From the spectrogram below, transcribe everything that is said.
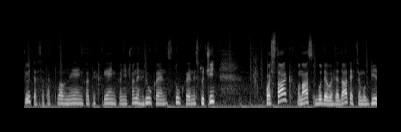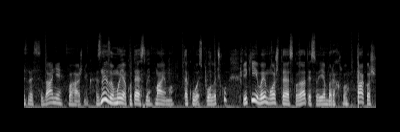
Чуєте, все так плавненько, тихенько, нічого не грюкає, не стукає, не стучить. Ось так у нас буде виглядати в цьому бізнес-седані багажник. Знизу ми, як у Тесли, маємо таку ось полочку, в якій ви можете складати своє барахло. Також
